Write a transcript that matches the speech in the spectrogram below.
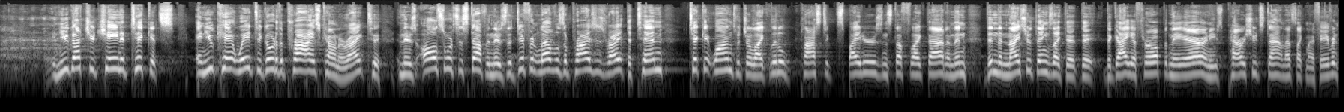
and you got your chain of tickets, and you can't wait to go to the prize counter, right? To, and there's all sorts of stuff, and there's the different levels of prizes, right? The 10 ticket ones, which are like little plastic spiders and stuff like that. And then, then the nicer things, like the, the, the guy you throw up in the air and he parachutes down, that's like my favorite.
